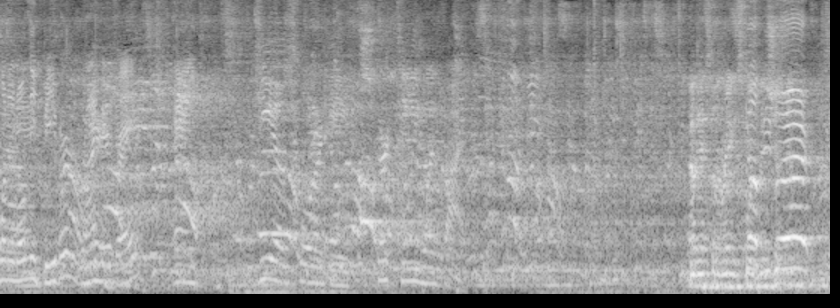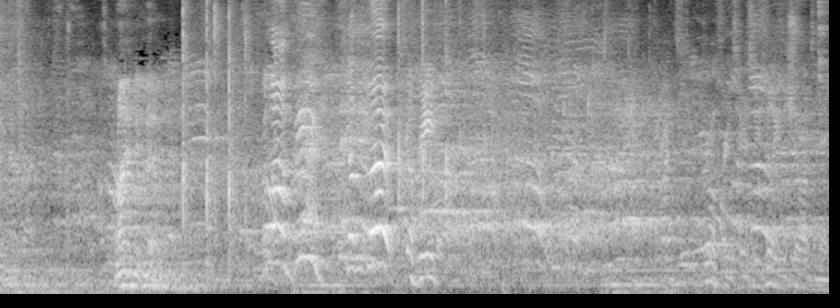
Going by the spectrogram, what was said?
One and only Beaver, Ryan McVay, And Gio scored a 13-1-5. Now next on the ring, score Bishop. Ryan McMahon. Let's go, Beef! Girlfriend's here, so he's really going to show up today.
